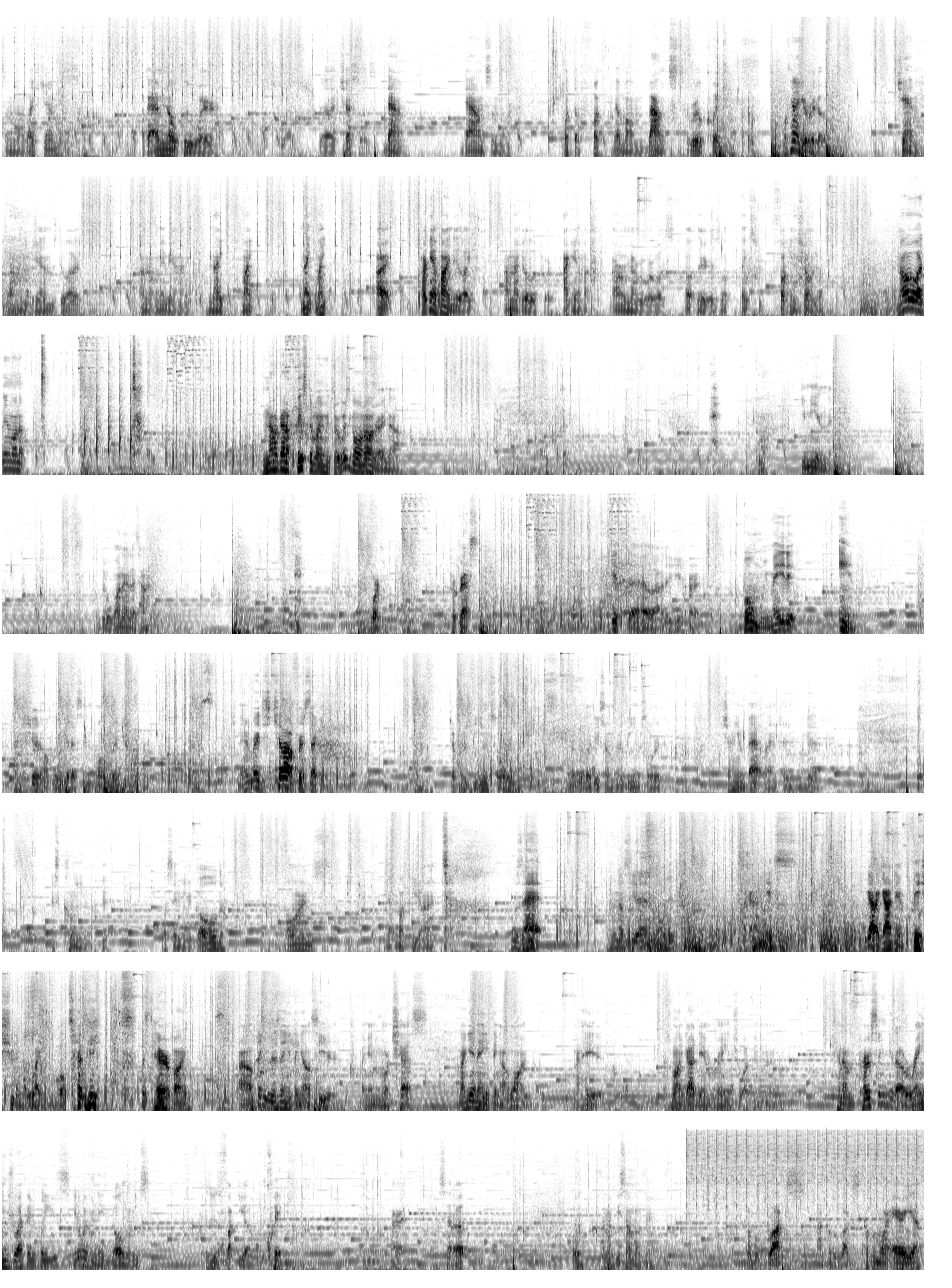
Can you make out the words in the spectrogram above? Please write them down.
Some uh, life gems. Okay, I have no clue where the chest was. Down. Down some more. What the fuck? That bomb bounced real quick. What can I get rid of? Gems. I don't need gems, do I? Oh, I don't know, maybe I might. Night might. Night, Mike. Alright. If I can't find it, like, I'm not gonna look for it. I can't find it. I don't remember where it was. Oh, there it is. Well, thanks for fucking showing me. No, I didn't want to... Now I got a fist in my inventory. What's going on right now? Okay. Eh, come on. Get me in there. One at a time. Eh. It's working. Progressing. Get the hell out of here. Alright. Boom, we made it in. should hopefully get us in. Oh, where'd you come from? Can everybody just chill out for a second? Jump a beam sword. Maybe we'll do something with a beam sword. Giant bat lantern. Look at that. That's clean. Okay. What's in here? Gold. Thorns. Yeah, fuck you, alright. what was that? Anyone else see that noise? I got hiss. We got a goddamn fish shooting lightning bolts at me. That's terrifying. Alright, I don't think there's anything else here. Like any more chests. I'm not getting anything I want. And I hate it. I just want a goddamn ranged weapon, man. Can a person get a ranged weapon, please? Get away from these golems. These dudes fuck you up quick. Head up. Oh, there might be some up there couple blocks, not a couple blocks, a couple more area.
